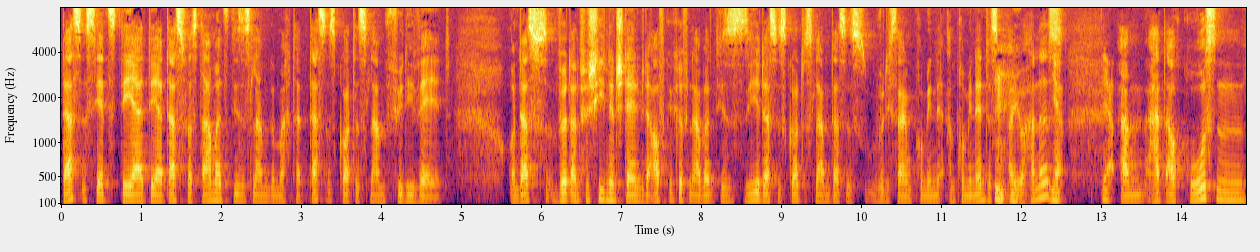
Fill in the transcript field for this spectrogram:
Das ist jetzt der, der das, was damals dieses Lamm gemacht hat, das ist Gottes Lamm für die Welt. Und das wird an verschiedenen Stellen wieder aufgegriffen, aber dieses siehe, das ist Gottes Lamm, das ist, würde ich sagen, am prominentesten mhm. bei Johannes. Ja. Ja. Ähm, hat auch großen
